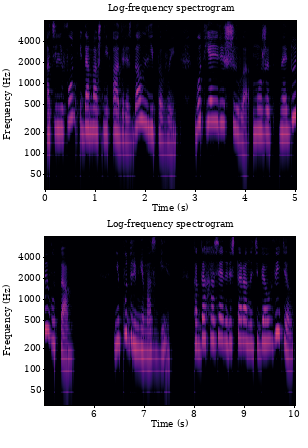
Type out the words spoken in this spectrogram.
а телефон и домашний адрес дал липовый. Вот я и решила, может, найду его там? Не пудри мне мозги. Когда хозяин ресторана тебя увидел,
